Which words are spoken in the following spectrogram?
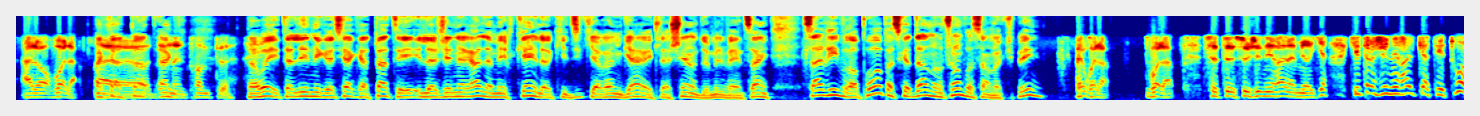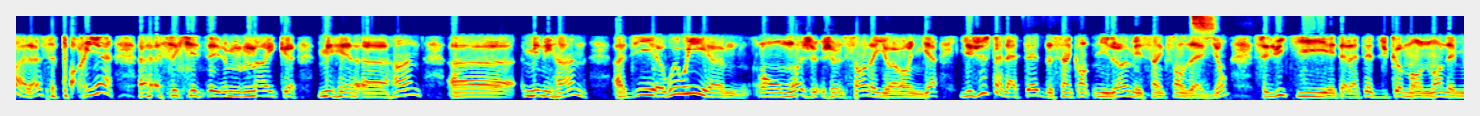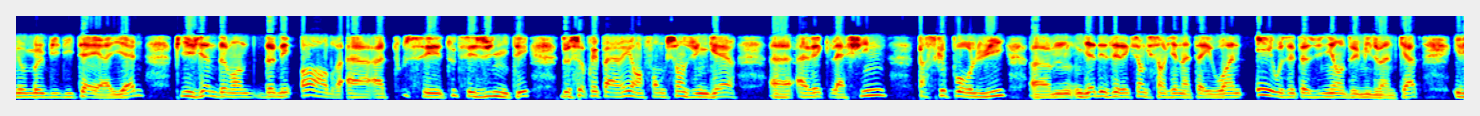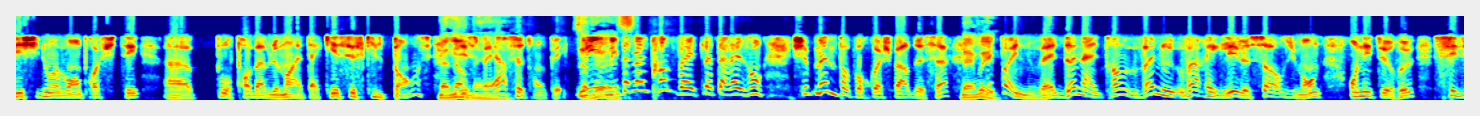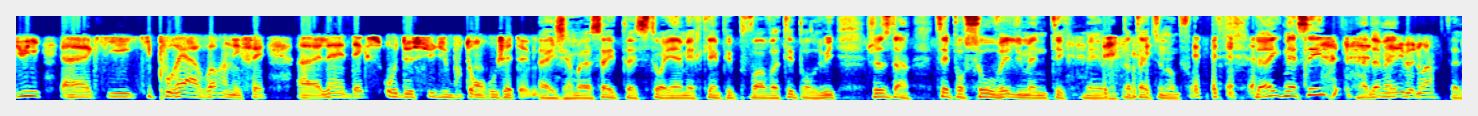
Alors voilà, À quatre Euh, à- Donald Trump. euh, ah oui, est allé négocier à quatre pattes. Et le général américain, là, qui dit qu'il y aura une guerre avec la Chine en 2025, ça arrivera pas parce que Donald Trump va s'en occuper. Ben voilà. Voilà, Cette- ce général américain, qui est un général quatre étoiles, hein, c'est pas rien. Euh, c'est qui était Mike Minihan, euh, Minihan a dit euh, oui, oui, euh, moi je, je le sens là, il va y avoir une guerre. Il est juste à la tête de 50 000 hommes et 500 avions. C'est lui qui est à la tête du commandement de la mobilité aérienne. Puis il vient de demander, donner ordre à, à tous ces, toutes ces unités de se préparer en fonction d'une guerre euh, avec la Chine, parce que pour lui, euh, il y a des élections qui s'en viennent à Taïwan et aux États-Unis en 2024, et les Chinois vont en profiter. euh, pour probablement attaquer, c'est ce qu'il pense. Ben non, il espère mais- se tromper. Ça Mais, veut- mais Donald Trump va être là, t'as raison. Je sais même pas pourquoi je parle de ça. Ben oui. C'est pas une nouvelle. Donald Trump va nous va régler le sort du monde. On est heureux. C'est lui euh, qui, qui pourrait avoir en effet euh, l'index au-dessus du bouton rouge atomique. Hey, J'aimerais ça être citoyen américain puis pouvoir voter pour lui, juste dans, tu sais, pour sauver l'humanité. Mais peut-être une autre fois. Loïc, merci. À demain. Salut Benoît. Salut.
